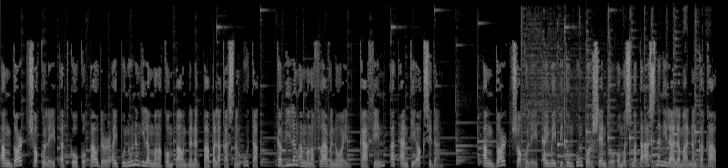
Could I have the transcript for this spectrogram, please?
Ang dark chocolate at cocoa powder ay puno ng ilang mga compound na nagpapalakas ng utak, kabilang ang mga flavonoid, caffeine, at antioxidant. Ang dark chocolate ay may 70% o mas mataas na nilalaman ng kakao.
